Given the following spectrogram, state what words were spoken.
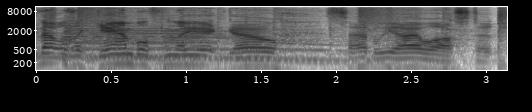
Knew that was a gamble from the get-go. Sadly, I lost it.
